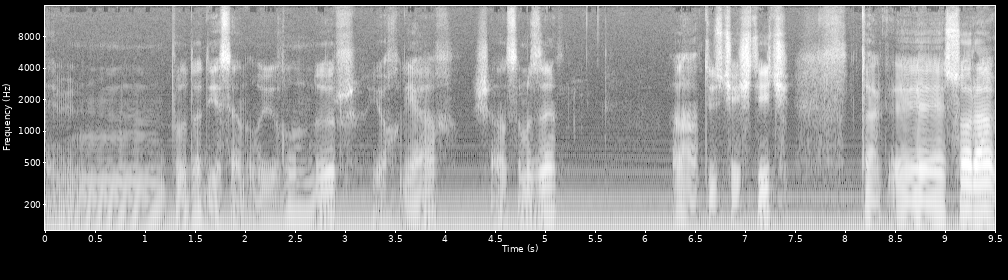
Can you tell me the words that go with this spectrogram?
E, bu da deyəsən uyğundur. Yoxlayaq şansımızı. Aha, düz keçdik. Tak, e, sonra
